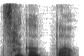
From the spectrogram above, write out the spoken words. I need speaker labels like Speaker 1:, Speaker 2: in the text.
Speaker 1: 작업복.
